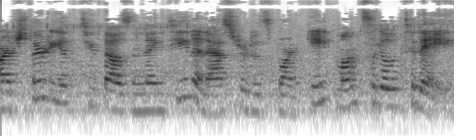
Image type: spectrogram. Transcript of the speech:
March 30th, 2019, and Astrid was born eight months ago today.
